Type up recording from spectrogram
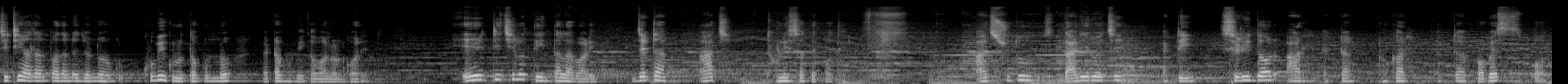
চিঠি আদান প্রদানের জন্য খুবই গুরুত্বপূর্ণ একটা ভূমিকা পালন করে। এটি ছিল তিনতলা বাড়ি, যেটা আজ ধুলির সাথে পথে। আজ শুধু দাঁড়িয়ে রয়েছে একটি সিঁড়িদর আর একটা ঢোকার একটা প্রবেশ পথ।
